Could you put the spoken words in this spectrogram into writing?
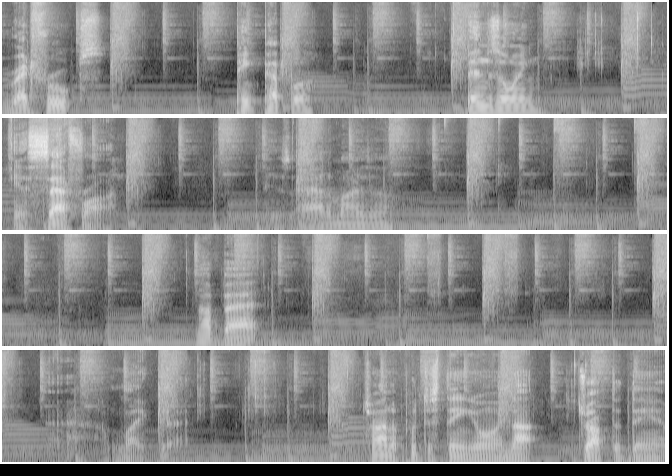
red fruits, pink pepper, benzoin, and saffron. Here's atomizer. Not bad. I like that. trying to put this thing on, not drop the damn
